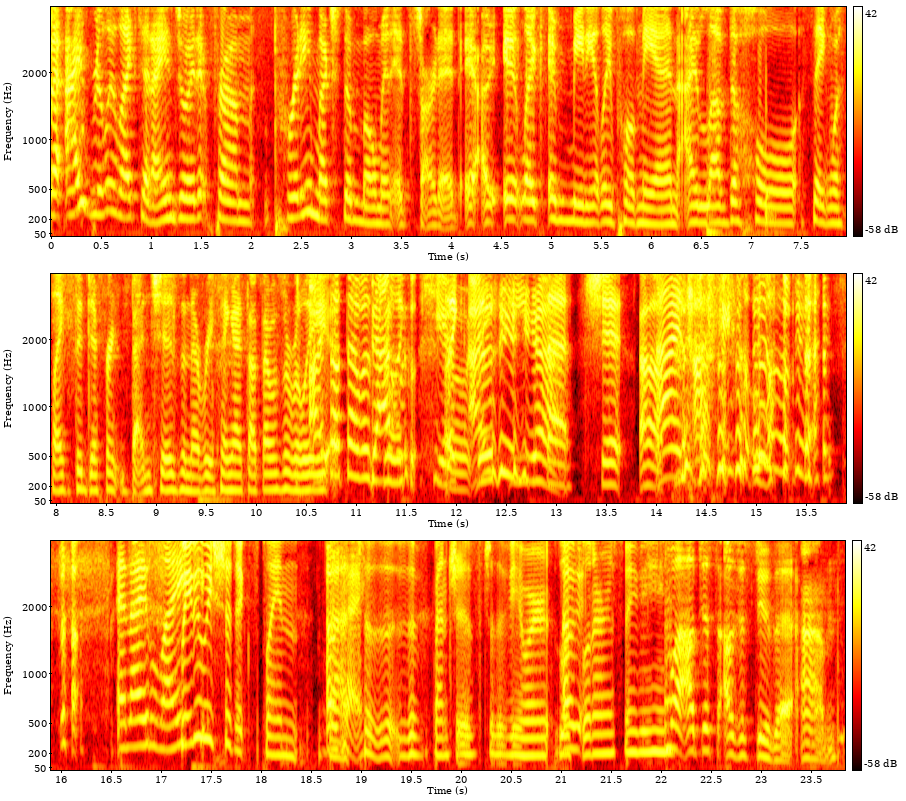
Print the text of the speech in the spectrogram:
but I really liked it. I enjoyed it from pretty much the moment it started. It, it like immediately pulled me in. I love the whole thing with like the different benches and everything. I thought that was a really I thought that was really cool. cute. Like I eat Yeah. that shit up. I know. I love that stuff. And I like Maybe we should explain that Okay. to the, the benches to the viewer listeners. Maybe. well, I'll just I'll just do the um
